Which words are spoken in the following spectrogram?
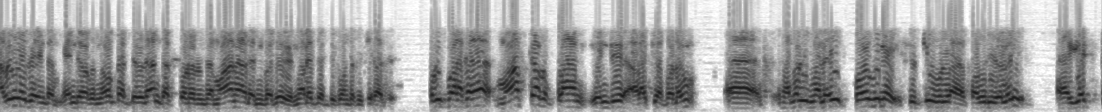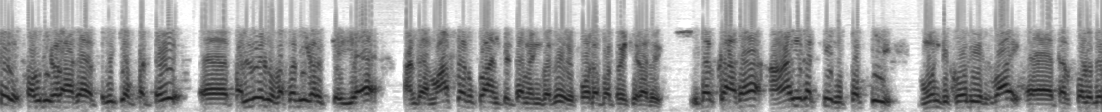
அறிய வேண்டும் என்ற ஒரு நோக்கத்தில் தான் தற்போது இந்த மாநாடு என்பது நடைபெற்றுக் கொண்டிருக்கிறது. குறிப்பாக மாஸ்டர் பிளான் என்று அழைக்கப்படும் சபரிமலை கோவிலை சுற்றியுள்ள பகுதிகளில் எட்டு பகுதிகளாக பிரிக்கப்பட்டு பல்வேறு வசதிகள் செய்ய அந்த மாஸ்டர் பிளான் திட்டம் என்பது போடப்பட்டிருக்கிறது. இதற்காக ஆயிரத்தி முப்பத்தி மூன்று கோடி ரூபாய் தற்பொழுது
